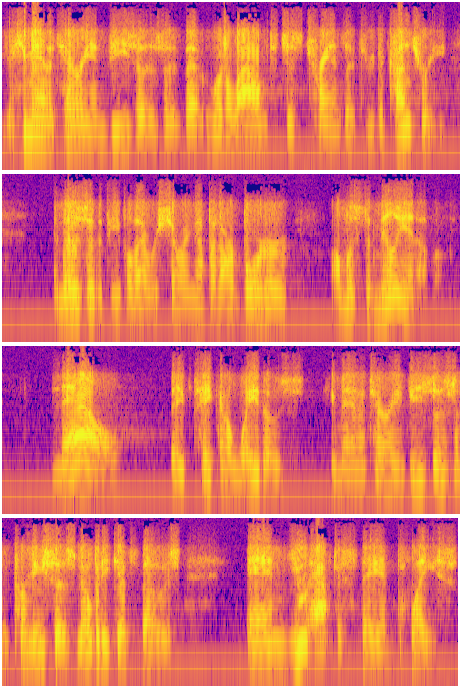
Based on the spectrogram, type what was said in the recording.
humanitarian visas that would allow them to just transit through the country. And those are the people that were showing up at our border, almost a million of them. Now, they've taken away those humanitarian visas and permisos. Nobody gets those and you have to stay in place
